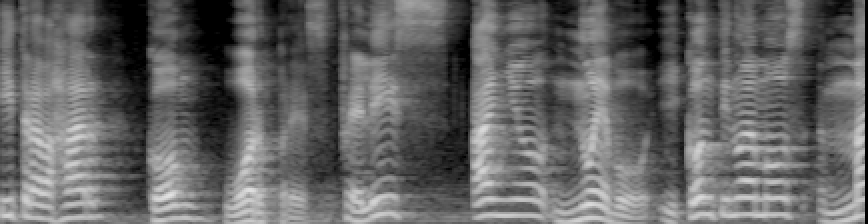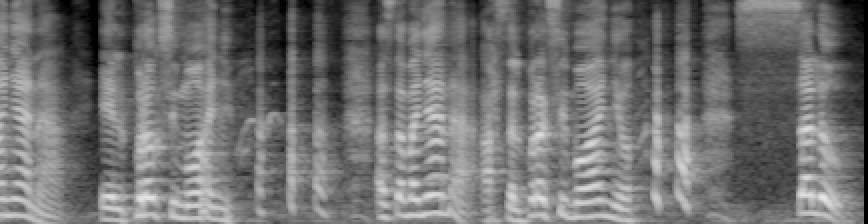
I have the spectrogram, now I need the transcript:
y trabajar con WordPress. ¡Feliz año nuevo! Y continuamos mañana, el próximo año. hasta mañana, hasta el próximo año. Salud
